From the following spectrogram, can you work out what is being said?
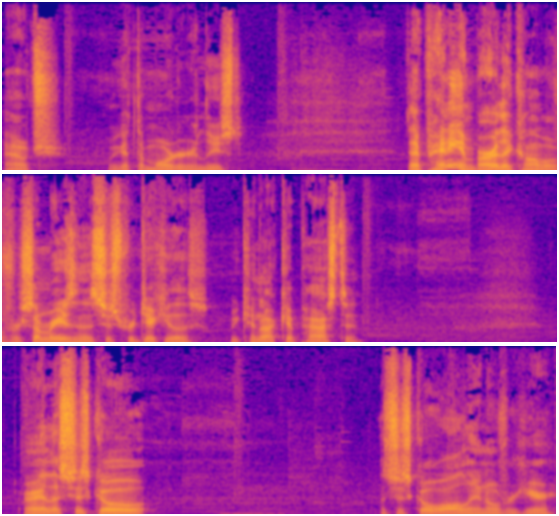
Ouch. We got the mortar at least. That penny and barley combo, for some reason, is just ridiculous. We cannot get past it. Alright, let's just go... Let's just go all in over here.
